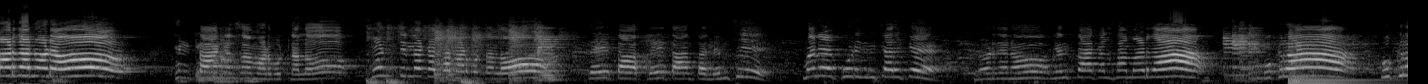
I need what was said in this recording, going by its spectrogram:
ಮಾಡ್ದ ನೋಡು. ಇಂತ ಕೆಲಸ ಮಾಡ್ಬಿಟ್ನಲ್ಲೋ ಮಣ್ಣು ತಿನ್ನ ಕೆಲಸ ಮಾಡ್ಬಿಟ್ನಲ್ಲೋ. ಸ್ನೇಹಿತ ಸ್ನೇಹಿತ ಅಂತ ನೆಮ್ಸಿ ಮನೆ ಕೂಡಿದ ವಿಚಾರಕ್ಕೆ, ನೋಡ್ದೇನೋ ಎಂತ ಕೆಲಸ ಮಾಡ್ದ? ಉಗ್ರ ಉಗ್ರ!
